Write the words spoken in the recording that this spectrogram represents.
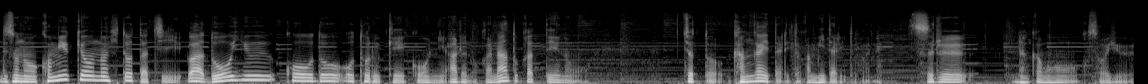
でそのコミュ教の人たちはどういう行動をとる傾向にあるのかなとかっていうのをちょっと考えたりとか見たりとかねするなんかもうそういう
